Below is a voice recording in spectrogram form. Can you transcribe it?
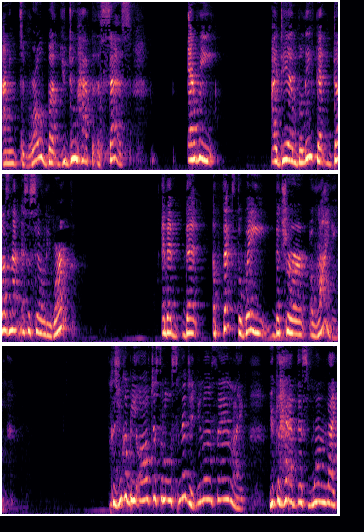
I need to grow, but you do have to assess every idea and belief that does not necessarily work and that that affects the way that you're aligning because you could be off just a little smidget, you know what I'm saying? Like, you could have this one, like,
